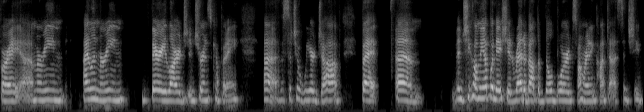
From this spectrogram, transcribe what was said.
for a uh, marine island marine, very large insurance company. Uh, it was such a weird job, but um, and she called me up one day. She had read about the Billboard songwriting contest, and she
